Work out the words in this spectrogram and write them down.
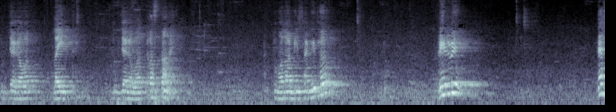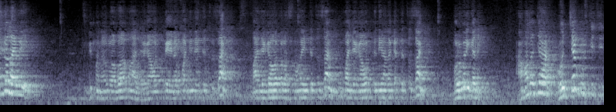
तुमच्या गावात लाइट नाही. तुमच्या गावात रस्ता नाही. तुम्हाला मी सांगितलं रेल्वे. नॅशनल हायवे. तुम्ही म्हणाल बाबा माझ्या गावात प्यायला पाणी नाही त्याचं सांग. माझ्या गावात रस्ता नाही त्याचं सांग. तू माझ्या गावात कधी आला का त्याचं सांग. बरोबर आहे का नाही? आम्हाला ज्या रोजच्या गोष्टीची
